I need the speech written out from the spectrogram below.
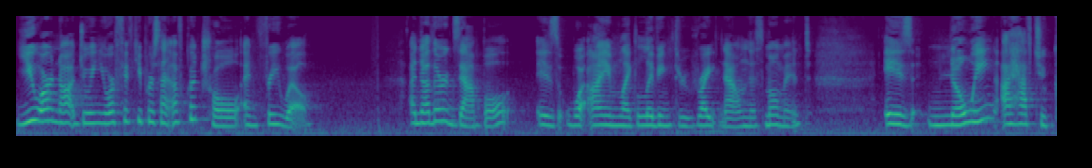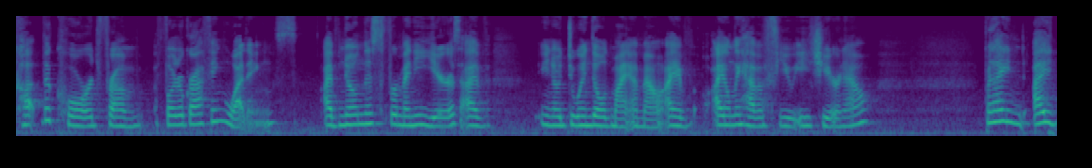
you are not doing your 50% of control and free will another example is what I am like living through right now in this moment is knowing I have to cut the cord from photographing weddings. I've known this for many years. I've you know, dwindled my amount. I've I only have a few each year now. But I I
